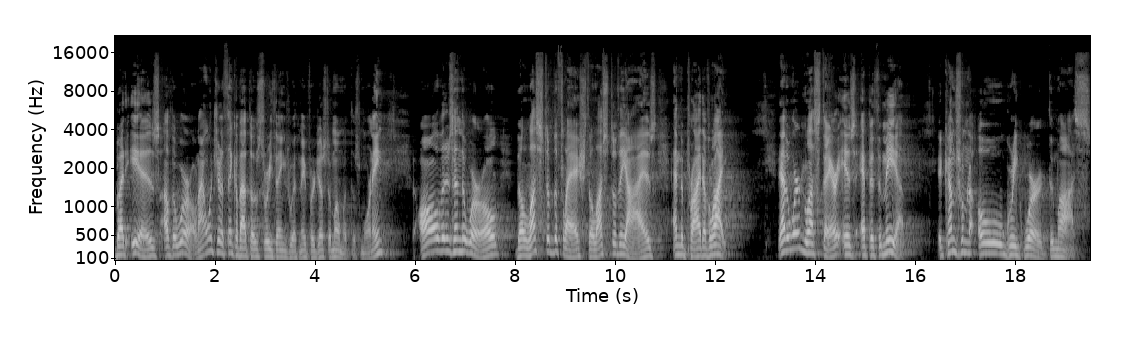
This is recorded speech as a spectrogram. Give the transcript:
but is of the world. Now, I want you to think about those three things with me for just a moment this morning. All that is in the world, the lust of the flesh, the lust of the eyes, and the pride of life. Now, the word lust there is epithumia. It comes from an old Greek word, thumos,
